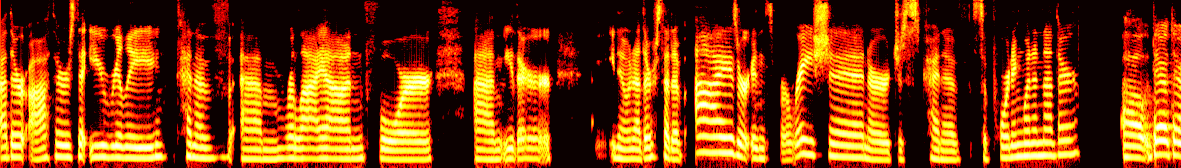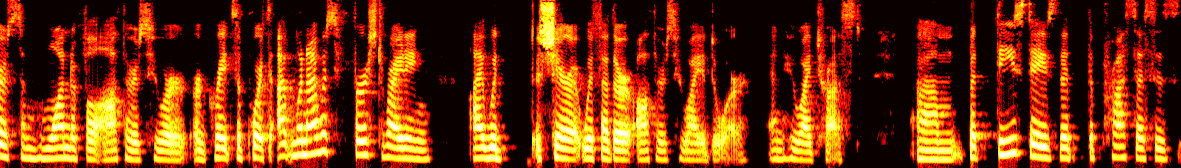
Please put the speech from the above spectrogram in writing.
other authors that you really kind of um, rely on for um, either you know another set of eyes or inspiration, or just kind of supporting one another? Oh, there there are some wonderful authors who are are great supports. I, when I was first writing, I would share it with other authors who I adore and who I trust. Um, but these days, the, the process is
